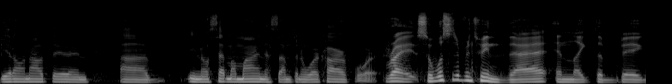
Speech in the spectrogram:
get on out there, and uh, you know, set my mind to something and work hard for it. Right. So, what's the difference between that and like the big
